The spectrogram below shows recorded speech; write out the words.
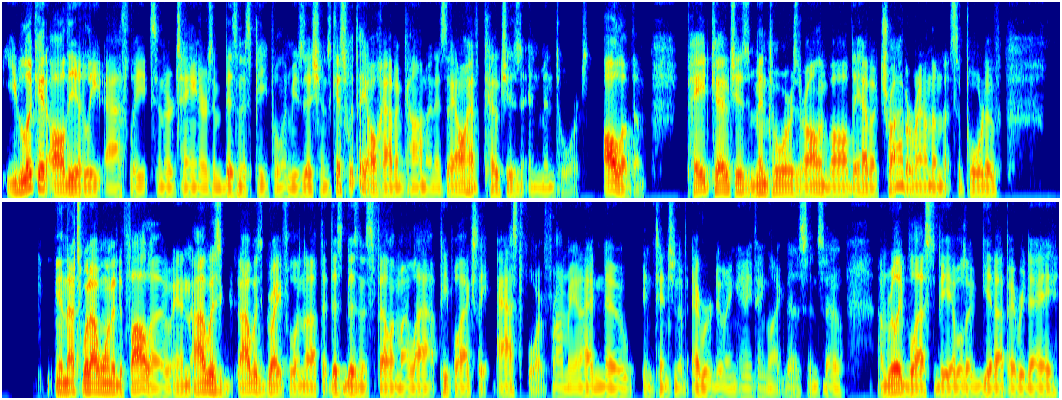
you look at all the elite athletes and entertainers and business people and musicians guess what they all have in common is they all have coaches and mentors all of them paid coaches mentors they're all involved they have a tribe around them that's supportive and that's what I wanted to follow. And I was I was grateful enough that this business fell in my lap. People actually asked for it from me, and I had no intention of ever doing anything like this. And so I'm really blessed to be able to get up every day,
